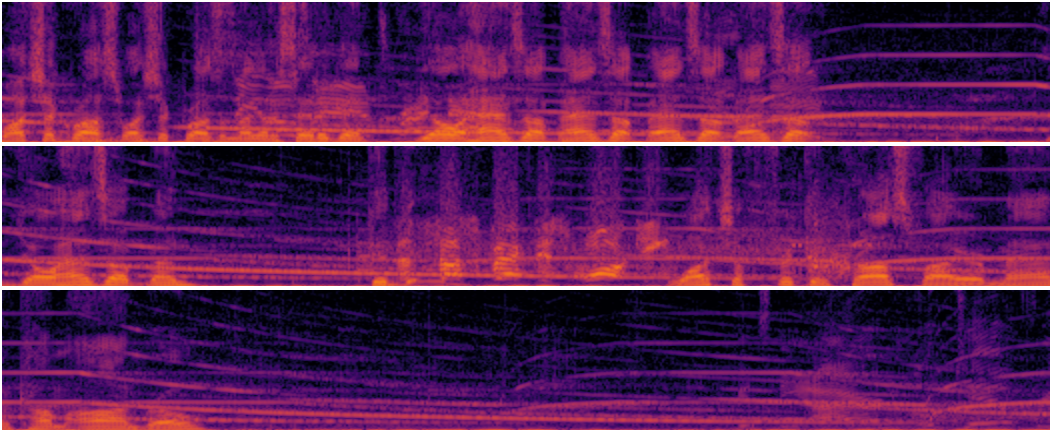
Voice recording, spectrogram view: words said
I'll cross. Watch across, cross, I'm not gonna say it again. Yo, hands up, hands up, hands up, hands up. Yo, hands up, man. Get The the, suspect is walking. watch a freaking crossfire, man. Come on, bro. It's the Iron Hotel for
